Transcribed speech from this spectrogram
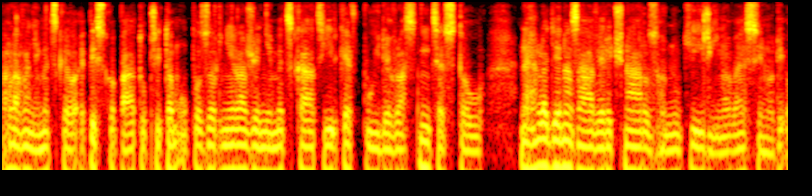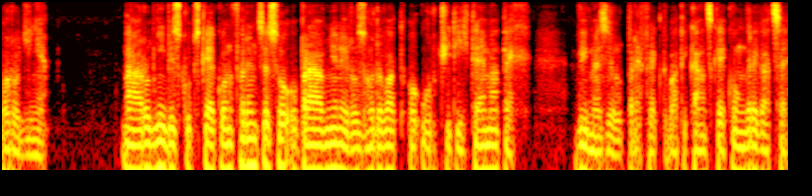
Hlava německého episkopátu přitom upozornila, že německá církev půjde vlastní cestou, nehledě na závěrečná rozhodnutí říjnové synody o rodině. Národní biskupské konference jsou oprávněny rozhodovat o určitých tématech, vymezil prefekt vatikánské kongregace,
